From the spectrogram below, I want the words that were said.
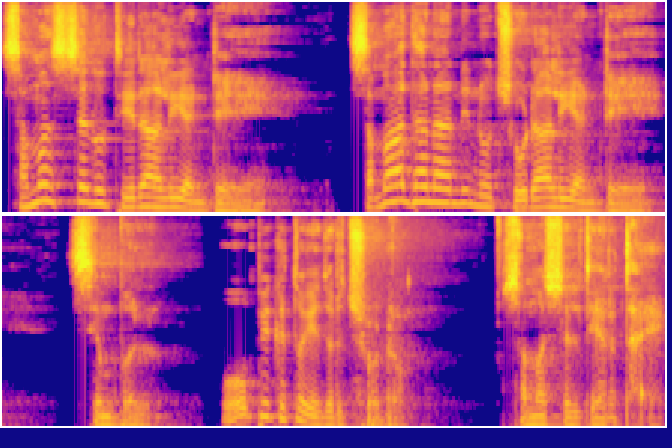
సమస్యలు తీరాలి అంటే సమాధానాన్ని నువ్వు చూడాలి అంటే సింపుల్. ఓపికతో ఎదురు చూడు. సమస్యలు తీరుతాయి.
